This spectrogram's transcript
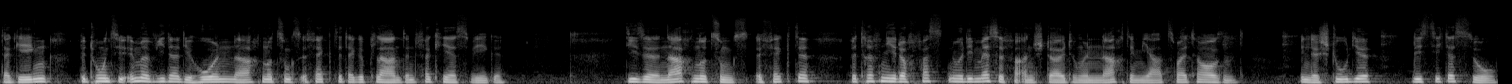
Dagegen betont sie immer wieder die hohen Nachnutzungseffekte der geplanten Verkehrswege. Diese Nachnutzungseffekte betreffen jedoch fast nur die Messeveranstaltungen nach dem Jahr 2000. In der Studie liest sich das so.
